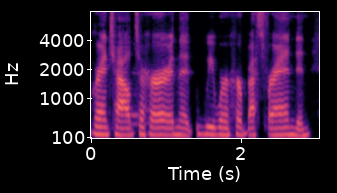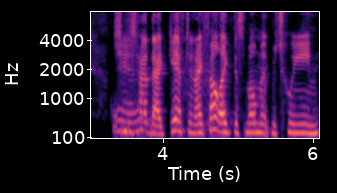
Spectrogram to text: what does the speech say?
grandchild to her and that we were her best friend and she just had that gift and i felt like this moment between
